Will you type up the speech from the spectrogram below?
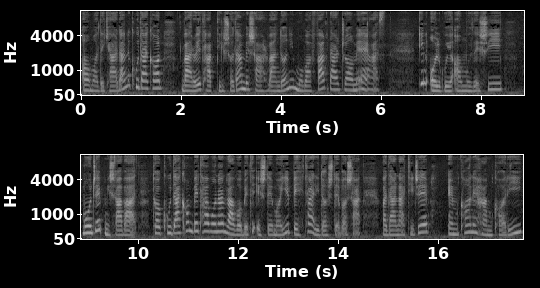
آماده کردن کودکان برای تبدیل شدن به شهروندانی موفق در جامعه است. این الگوی آموزشی موجب می شود تا کودکان بتوانند روابط اجتماعی بهتری داشته باشند و در نتیجه امکان همکاری،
